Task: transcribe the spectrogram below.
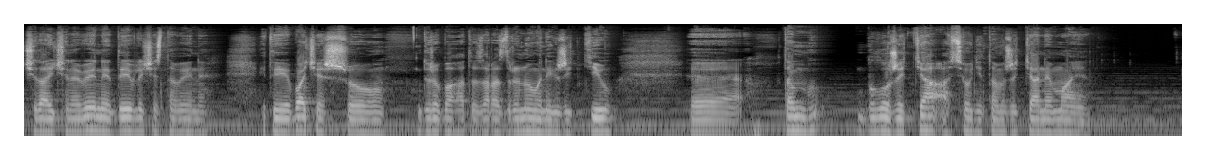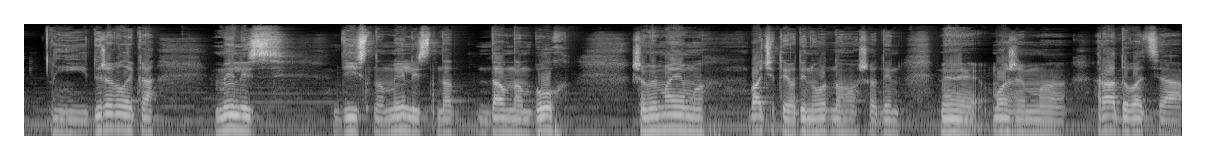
читаючи новини, дивлячись новини, і ти бачиш, що дуже багато зараз зруйнованих життів. Е, Там було життя, а сьогодні там життя немає. І дуже велика милість, дійсно, милість дав нам Бог, що ми маємо бачити один одного, що один ми можемо радуватися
